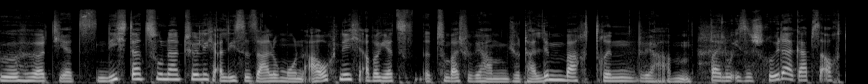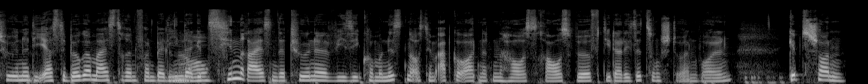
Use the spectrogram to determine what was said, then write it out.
gehört jetzt nicht dazu natürlich, Alice Salomon auch nicht, aber jetzt äh, zum Beispiel, wir haben Jutta Limbach drin, wir haben... Bei Luise Schröder gab es auch Töne, die erste Bürgermeisterin von Berlin, Genau. da gibt es hinreißende Töne, wie sie Kommunisten aus dem Abgeordnetenhaus rauswirft, die da die Sitzung stören wollen. Gibt's schon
